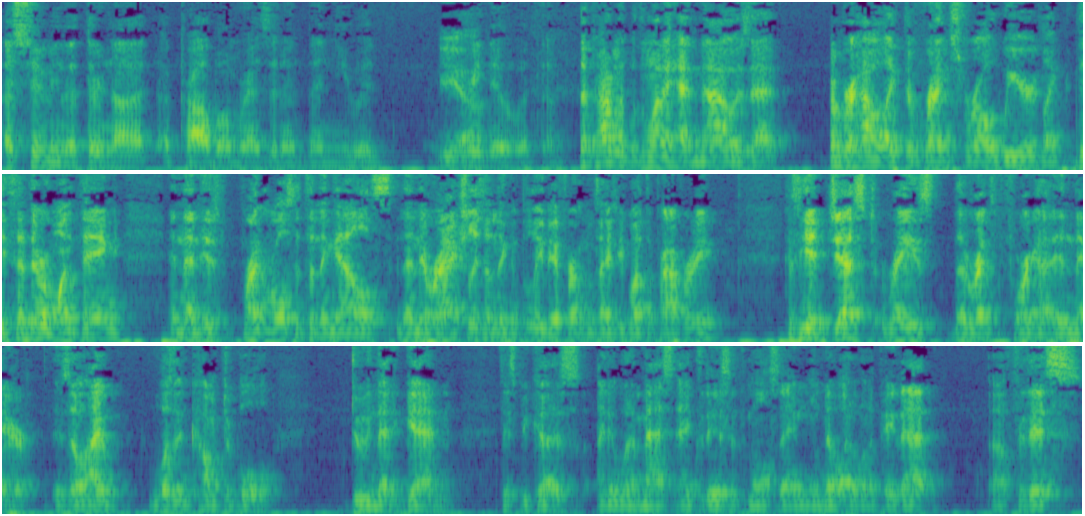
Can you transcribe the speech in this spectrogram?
assuming that they're not a problem resident, then you would Yeah. renew it with them. The problem with the one I had now is that remember how like the rents were all weird. Like they said they were one thing, and then his rent roll said something else, and then they were actually something completely different once I actually bought the property. Because he had just raised the rents before I got in there, and so I wasn't comfortable doing that again. Just because I didn't want a mass exodus of them all saying, "Well, no, I don't want to pay that uh, for this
